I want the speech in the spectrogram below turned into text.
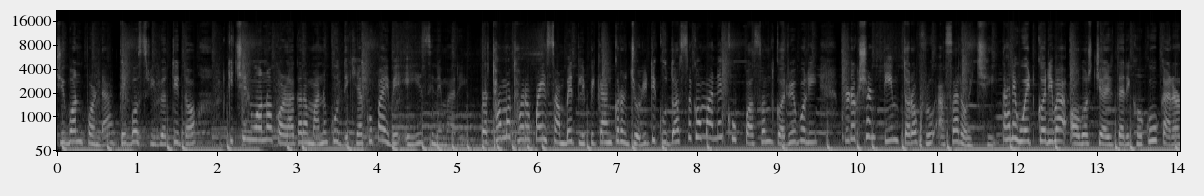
ଜୀବନ ପଣ୍ଡା ଦେବଶ୍ରୀ ବ୍ୟତୀତ କିଛି ନୂଆ ନୂଆ କଳାକାରମାନଙ୍କୁ ଦେଖିବାକୁ ପାଇବେ ଏହି ସିନେମାରେ ପ୍ରଥମ ଥର ପାଇଁ ସମ୍ବେଦ ଲିପିକାଙ୍କର ଯୋଡ଼ିଟିକୁ ଦର୍ଶକମାନେ ଖୁବ୍ ପସନ୍ଦ କରିବେ ବୋଲି ପ୍ରଡକ୍ସନ ଟିମ୍ ତରଫରୁ ଆଶା ରହିଛି ତାହେଲେ ୱେଟ୍ କରିବା ଅଗଷ୍ଟ ଚାରି ତାରିଖକୁ କାରଣ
